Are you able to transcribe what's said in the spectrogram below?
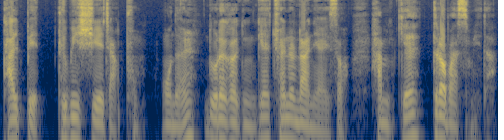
달빛 드비시의 작품 오늘 노래가 긴 게 죄는 아니야에서 함께 들어봤습니다.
